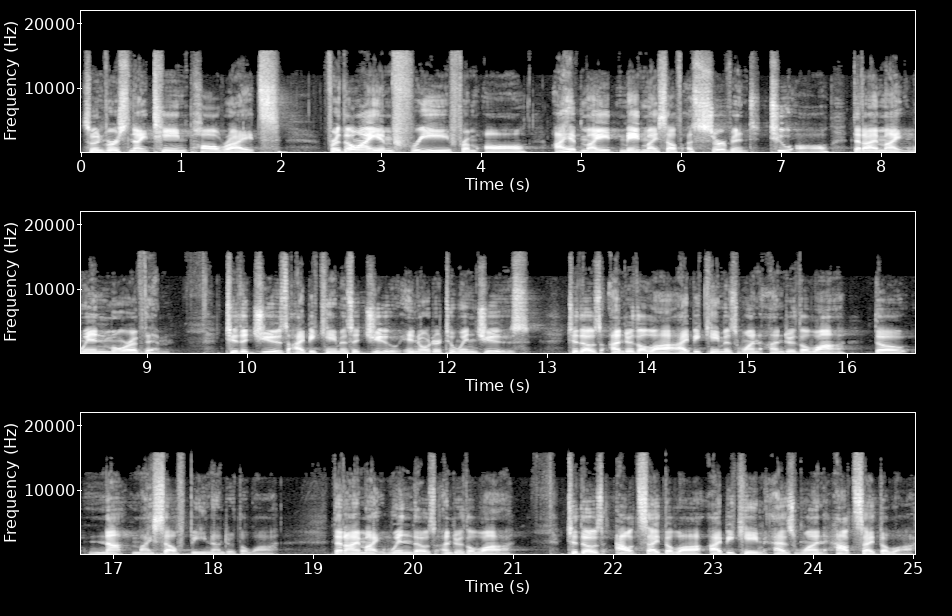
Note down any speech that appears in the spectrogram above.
So in verse 19, Paul writes, For though I am free from all, I have made myself a servant to all that I might win more of them. To the Jews, I became as a Jew in order to win Jews. To those under the law, I became as one under the law, though not myself being under the law, that I might win those under the law. To those outside the law, I became as one outside the law,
